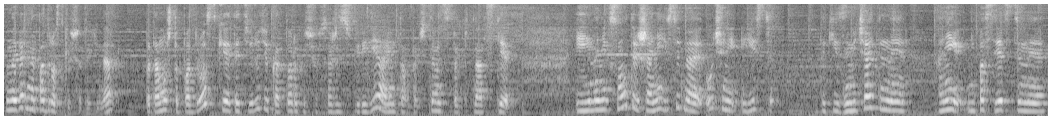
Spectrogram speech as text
Ну, наверное, подростки все-таки, да? Потому что подростки это те люди, которых еще вся жизнь впереди, а им там по 14, по 15 лет. И на них смотришь, они действительно очень есть такие замечательные, они непосредственные,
